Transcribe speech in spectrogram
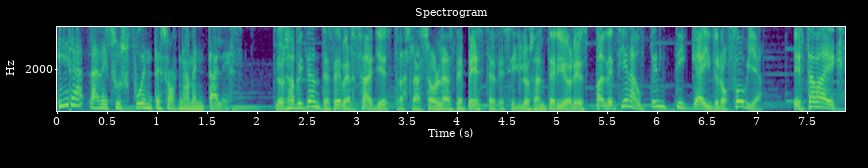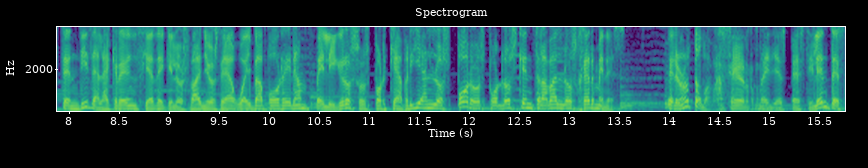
era la de sus fuentes ornamentales. Los habitantes de Versalles, tras las olas de peste de siglos anteriores, padecían auténtica hidrofobia. Estaba extendida la creencia de que los baños de agua y vapor eran peligrosos porque abrían los poros por los que entraban los gérmenes. Pero no todo va a ser reyes pestilentes.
